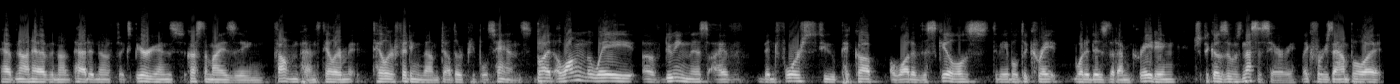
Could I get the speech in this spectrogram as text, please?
have not have enough, had enough experience customizing fountain pens, tailor tailor fitting them to other people's hands. But along the way of doing this, I've been forced to pick up a lot of the skills to be able to create what it is that I'm creating, just because it was necessary. Like for example, it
